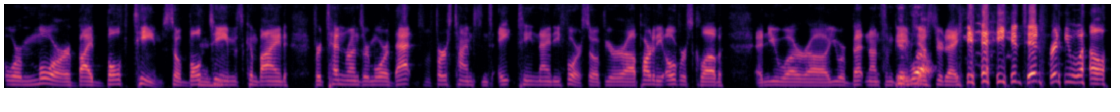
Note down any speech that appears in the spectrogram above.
or more by both teams. So both mm-hmm. teams combined for 10 runs or more. That first time since 1894. So if you're uh, part of the overs club and you were uh, you were betting on some games well. yesterday, you did pretty well.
